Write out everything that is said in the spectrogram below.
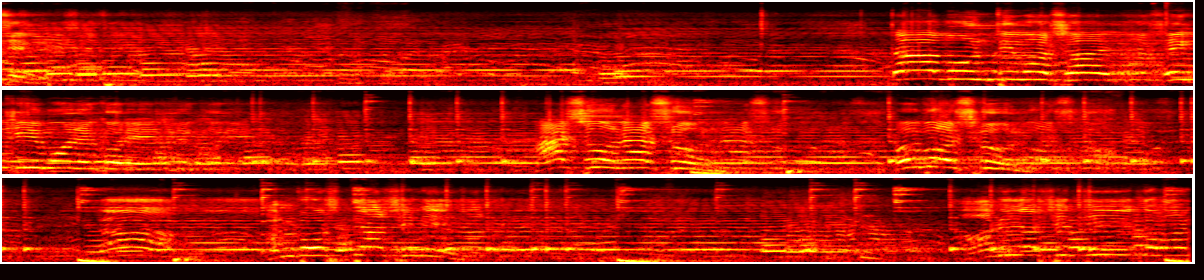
হয়েছে তা মন্ত্রী মশাই সে কি মনে করে? আসুন আসুন। ওই বসুন। আমি বসতে আসিনি। আমি এসেছি তোমার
